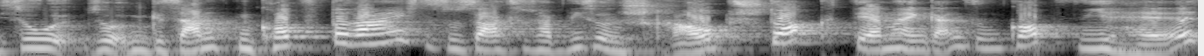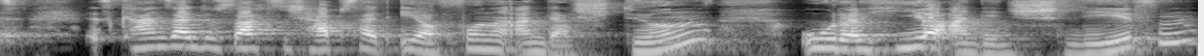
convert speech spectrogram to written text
so, so im gesamten Kopfbereich, dass du sagst, ich habe wie so einen Schraubstock, der meinen ganzen Kopf wie hält. Es kann sein, du sagst, ich habe es halt eher vorne an der Stirn oder hier an den Schläfen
